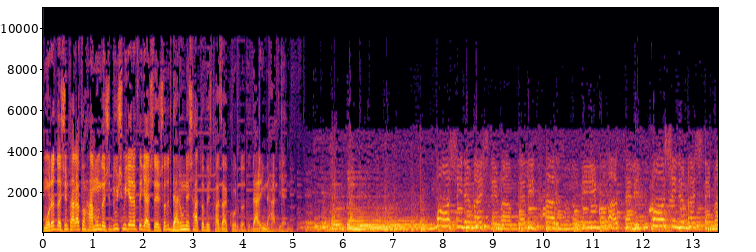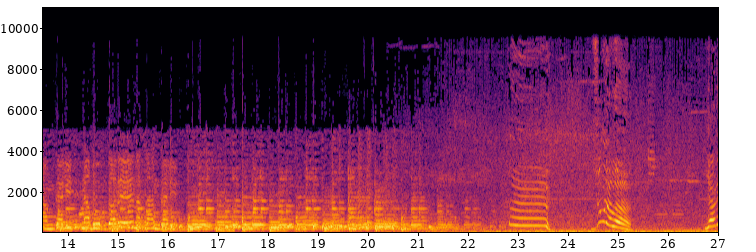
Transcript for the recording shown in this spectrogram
مورد داشتیم طرف تو هموم داشته دوش می‌گرفته گشت ارشاد درونش حتی بهش تذکر داده در این حد یعنی. ماشین مشتی ممدلی ارزون و بی معطلی ماشین مشتی ممدلی نه داره نه صندلی. جونم یعنی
